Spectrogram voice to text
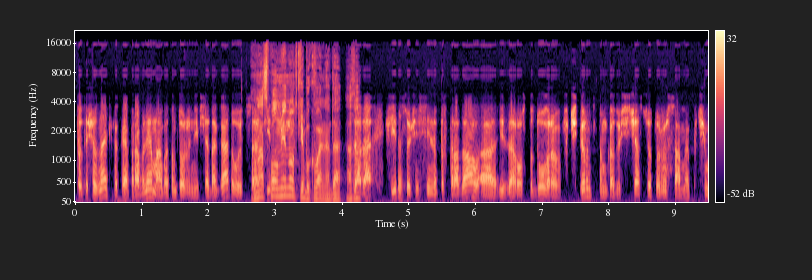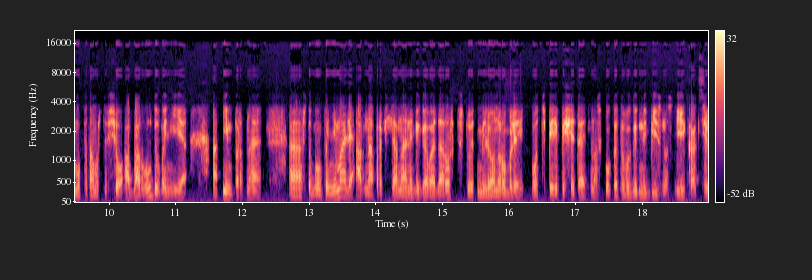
Тут еще, знаете, какая проблема, об этом тоже не все догадываются. У нас фитнес полминутки очень... буквально, да. Ага. Да-да. Фитнес очень сильно пострадал а, из-за роста доллара в 2014 году. Сейчас все то же самое. Почему? Потому что все оборудование а, импортное. А, чтобы вы понимали, одна профессиональная беговая дорожка стоит миллион рублей. Вот теперь и посчитайте, насколько это выгодный бизнес и как тяжело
